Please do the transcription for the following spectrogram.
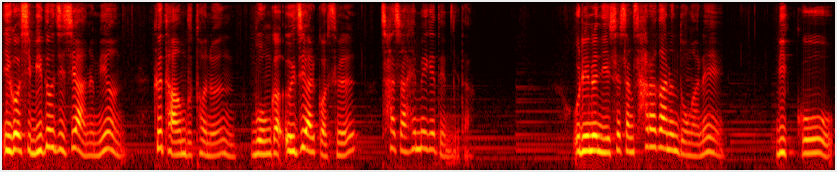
이것이 믿어지지 않으면 그 다음부터는 무언가 의지할 것을 찾아 헤매게 됩니다. 우리는 이 세상 살아가는 동안에 믿고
